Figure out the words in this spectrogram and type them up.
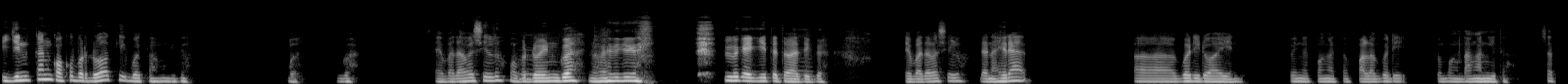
izinkan koko berdoa ki buat kamu gitu. Bah gue hebat apa sih lu mau Hmm. berdoain gue dulu kayak gitu tuh hati Hmm. gue hebat apa sih lu? Dan akhirnya eh gue didoain. Gue inget banget tuh kepala gue ditumpang tangan gitu. Set.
